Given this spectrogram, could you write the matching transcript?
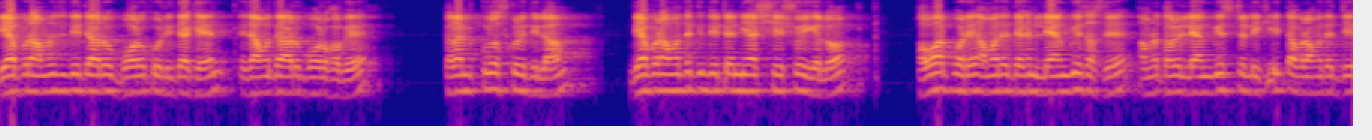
দেওয়ার পরে আমরা যদি এটা আরও বড় করি, দেখেন এই যে আমাদের আরও বড় হবে, তাহলে আমি ক্লোজ করে দিলাম। দেওয়ার পরে আমাদের কিন্তু এটা নেওয়া শেষ হয়ে গেল। হওয়ার পরে আমাদের দেখেন ল্যাঙ্গুয়েজ আছে, আমরা তাহলে ল্যাঙ্গুয়েজটা লিখি, তারপর আমাদের যে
